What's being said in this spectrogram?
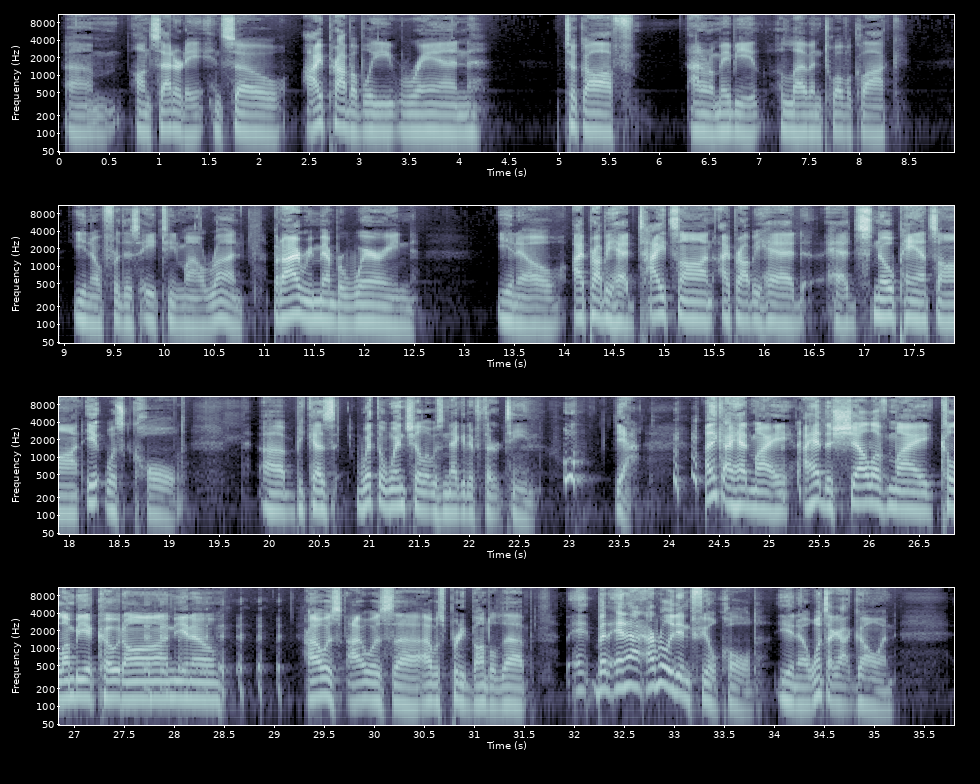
um, on Saturday, and so I probably ran, took off I don't know, maybe 11, 12 o'clock, you know, for this 18 mile run. But I remember wearing, you know, I probably had tights on. I probably had had snow pants on. It was cold uh, because with the wind chill, it was negative 13. Yeah. I think I had my I had the shell of my Columbia coat on. You know, I was I was uh, I was pretty bundled up, but and I, I really didn't feel cold. You know, once I got going.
